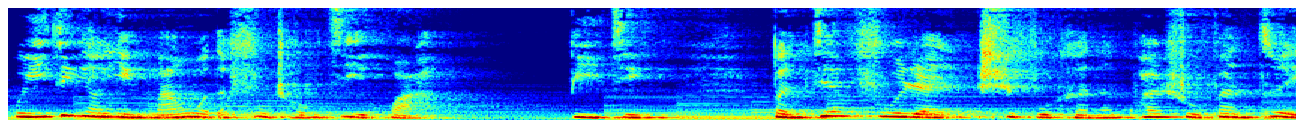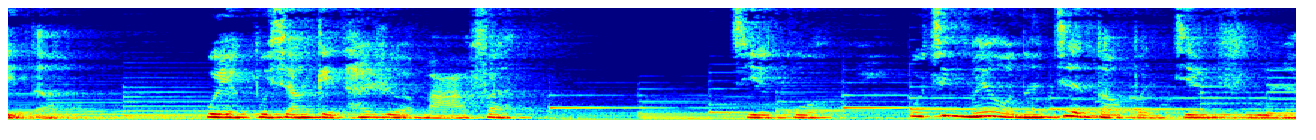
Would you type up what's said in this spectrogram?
我一定要隐瞒我的复仇计划，毕竟本间夫人是不可能宽恕犯罪的，我也不想给她惹麻烦。结果。我竟没有能见到本间夫人。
